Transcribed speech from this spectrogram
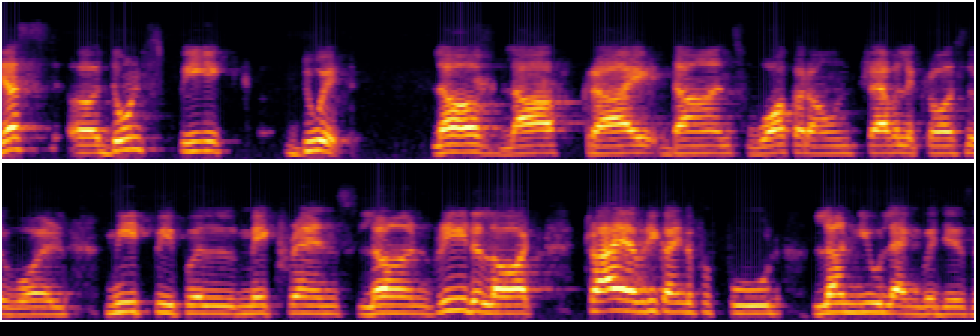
Just uh, don't speak do it. Love laugh cry dance walk around travel across the world meet people make friends learn read a lot try every kind of a food learn new languages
